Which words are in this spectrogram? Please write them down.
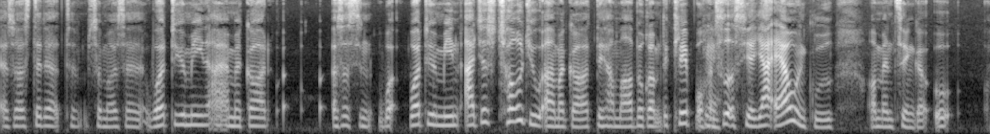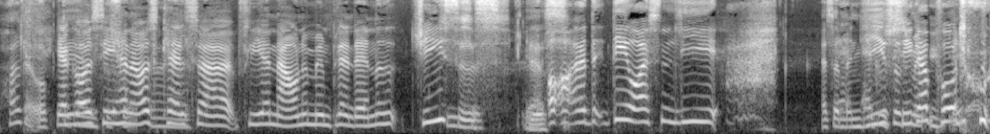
altså også det der, som også er, what do you mean I am a god? Og så sådan, what, do you mean? I just told you I'm a god. Det her meget berømte klip, hvor ja. han sidder og siger, jeg er jo en gud. Og man tænker, åh, hold da op. Jeg kan er også sige, at han har også kaldt sig flere navne, men blandt andet Jesus. Jesus. Yes. Og, og det, det er jo også sådan lige... Altså, men er Jesus du sikker med på, du,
